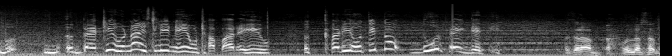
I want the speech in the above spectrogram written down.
ब- बैठी हूँ ना इसलिए नहीं उठा पा रही हूँ। खड़ी होती तो दूर फेंक देती। जरा हवलदार साहब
